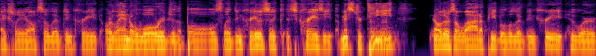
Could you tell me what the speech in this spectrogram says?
actually also lived in Crete. Orlando Woolridge of the Bulls lived in Crete. It was like it's crazy. Mr. T. You know, there's a lot of people who lived in Crete who were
